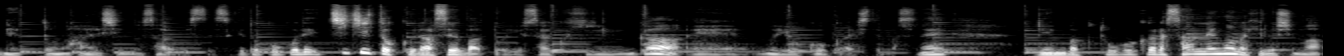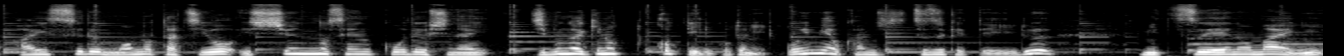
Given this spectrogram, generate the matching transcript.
ネットの配信のサービスですけど、ここで父と暮らせばという作品が、えー、無料公開してますね。原爆投下から3年後の広島、愛する者たちを一瞬の閃光で失い、自分が生き残っていることに負い目を感じ続けている三つ江の前に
